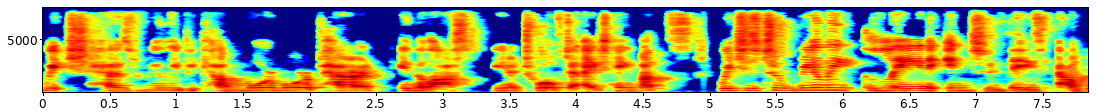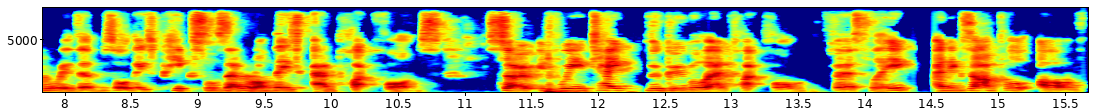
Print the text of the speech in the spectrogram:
which has really become more and more apparent in the last, you know, 12 to 18 months, which is to really lean into these algorithms or these pixels that are on these ad platforms. So if we take the Google ad platform firstly, an example of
